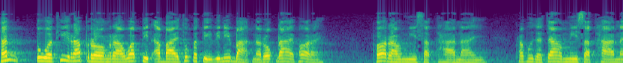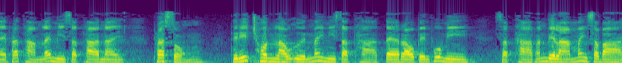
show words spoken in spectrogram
ท่านตัวที่รับรองเราว่าปิดอบายทุกติวินิบาตนรกได้เพราะอะไร เพราะเรามีศรัทธาใน พระพุทธเจ้ามีศรัทธาในพระธรรม และมีศรัทธาในพระสงฆ์ทีนี้ชนเราอื่นไม่มีศรัทธา แต่เราเป็นผู้มีศรัทธาพันเวลาไม่สบาย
